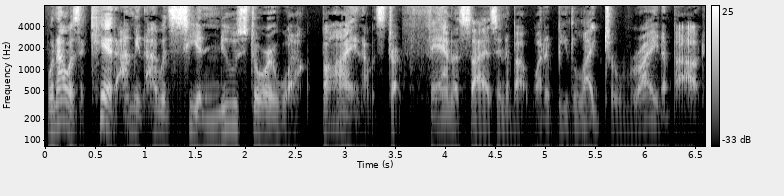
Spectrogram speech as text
when I was a kid, I mean, I would see a news story walk by and I would start fantasizing about what it'd be like to write about.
